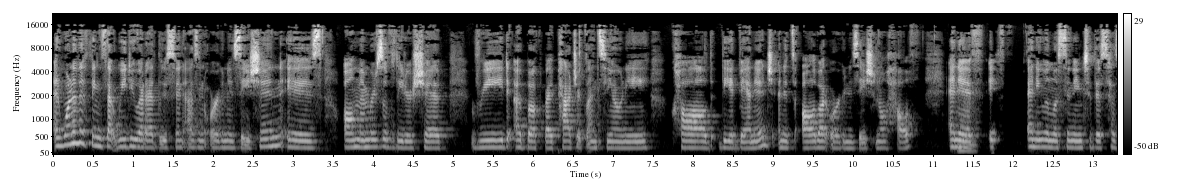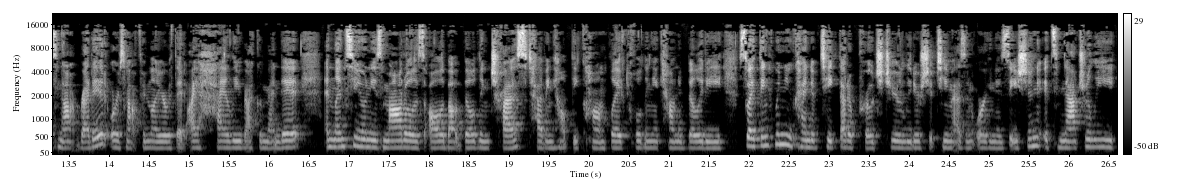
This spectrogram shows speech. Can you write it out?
And one of the things that we do at Adlucent as an organization is all members of leadership read a book by Patrick Lencioni called The Advantage, and it's all about organizational health. And mm. if if anyone listening to this has not read it or is not familiar with it, I highly recommend it. And Lencioni's model is all about building trust, having healthy conflict, holding accountability. So I think when you kind of take that approach to your leadership team as an organization, it's naturally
